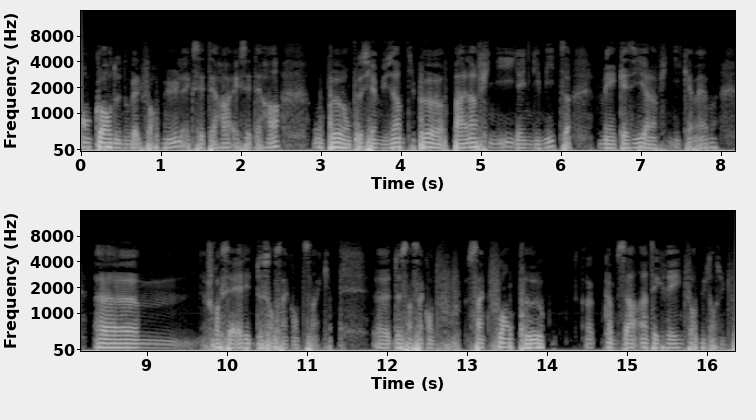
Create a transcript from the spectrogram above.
encore de nouvelles formules, etc., etc. On peut, on peut s'y amuser un petit peu, euh, pas à l'infini, il y a une limite, mais quasi à l'infini quand même. Euh, je crois que c'est, elle est de 255. 255 fois, on peut comme ça intégrer une formule dans une formule.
